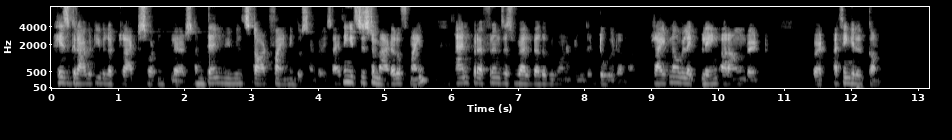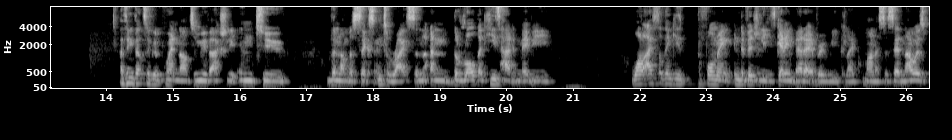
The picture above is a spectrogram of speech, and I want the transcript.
his gravity will attract certain players, and then we will start finding those central areas. I think it's just a matter of time and preference as well whether we want to do, the, do it or not right now we're like playing around it but i think it'll come i think that's a good point now to move actually into the number six into rice and, and the role that he's had in maybe while I still think he's performing individually, he's getting better every week, like Manas has said. And I was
